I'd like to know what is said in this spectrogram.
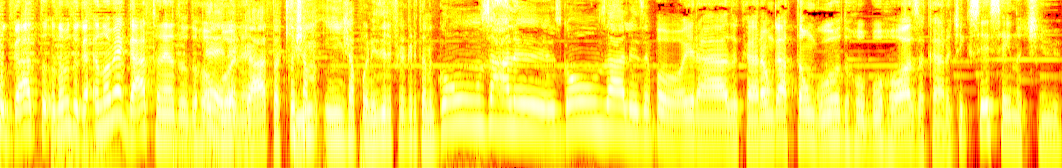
o gato, o nome do gato, o nome é gato, né, do, do robô, é, ele é né? gato aqui, cham... em japonês ele fica gritando Gonzales, Gonzales. Pô, irado, cara, é um gatão gordo, robô rosa, cara, tinha que ser esse aí no time,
